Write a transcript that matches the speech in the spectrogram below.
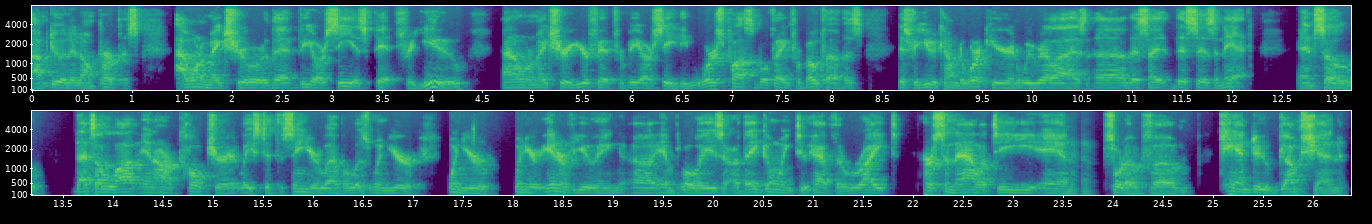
I'm doing it on purpose. I want to make sure that VRC is fit for you And I want to make sure you're fit for VRC. The worst possible thing for both of us is for you to come to work here and we realize uh, this uh, this isn't it. And so that's a lot in our culture, at least at the senior level, is when you're when you're when you're interviewing uh, employees, are they going to have the right personality and sort of um, can-do gumption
